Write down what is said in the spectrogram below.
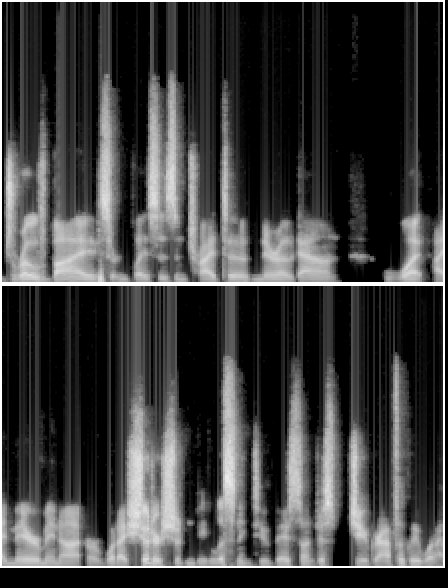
drove by certain places and tried to narrow down what I may or may not or what I should or shouldn't be listening to based on just geographically what I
